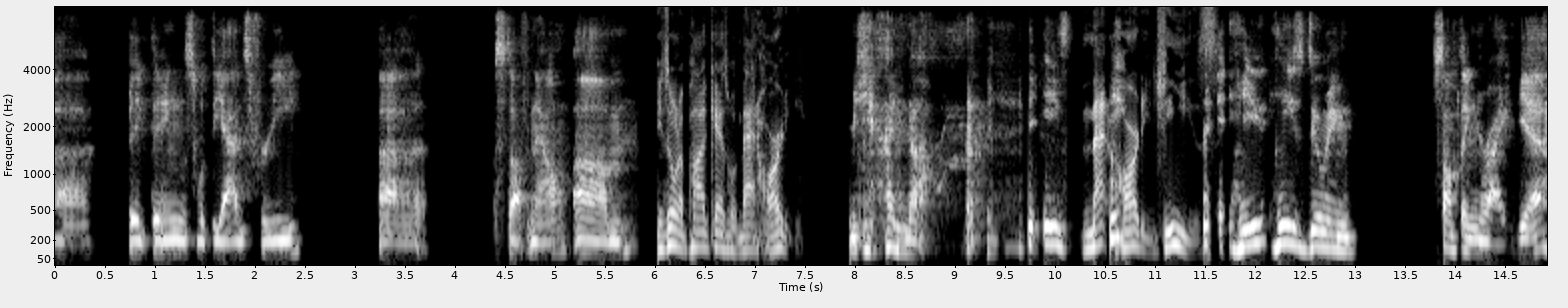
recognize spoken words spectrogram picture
uh, big things with the ads free uh, stuff now. Um, he's doing a podcast with Matt Hardy. Yeah, I know. he's Matt he, Hardy. Jeez, he he's doing something right. Yeah,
